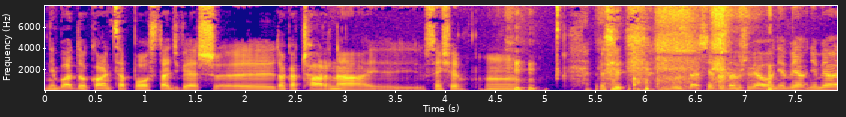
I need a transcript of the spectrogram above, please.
nie była do końca postać, wiesz, e, taka czarna, e, w sensie mm, dwuznacznie to zabrzmiało, nie, mia, nie miała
